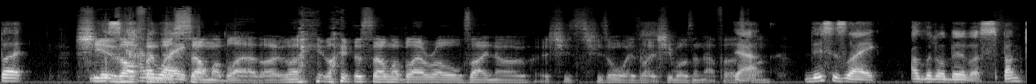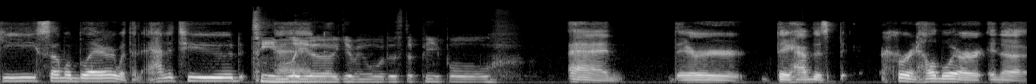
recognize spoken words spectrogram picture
But She is often like- Selma Blair though. Like like the Selma Blair roles I know, she's she's always like she was in that first Yeah. one. this is like a little bit of a spunky Selma Blair with an attitude, Team and- leader giving orders to people. and they're they have this. Her and Hellboy are in a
